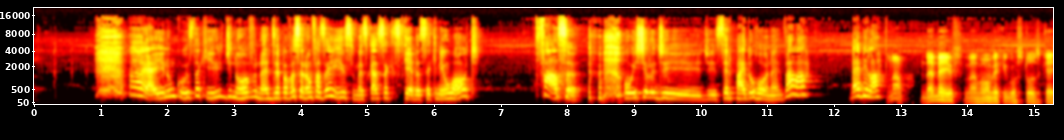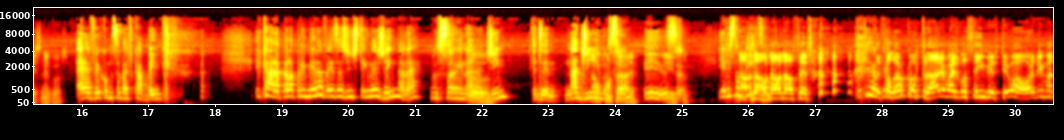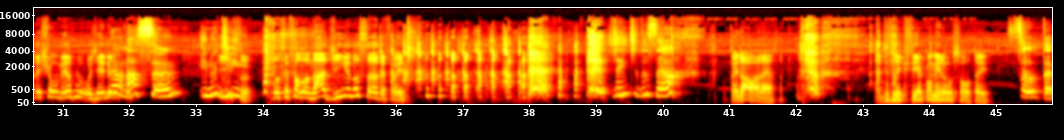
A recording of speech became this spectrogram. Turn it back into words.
Ai, aí não custa aqui, de novo, né, dizer pra você não fazer isso. Mas caso você queira ser que nem o Walt, faça. o estilo de, de ser pai do Rô, né? Vai lá, bebe lá. Não, bebe aí. Vamos ver que gostoso que é esse negócio. É, ver como você vai ficar bem. e, cara, pela primeira vez a gente tem legenda, né? No Sam e na Oh. Jean. Quer dizer, Nadinho Não, no contrário. Sam. Isso. Isso. E eles estão Não, bem... não, não, não. Você, O? O você quê? falou ao contrário, mas você inverteu a ordem, mas deixou o mesmo o gênero. Não, na Sam e no Jean. Isso. Você falou nadinho no Sun depois. Gente do céu. Foi da hora essa. É dislexia comendo solto aí. Solta.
